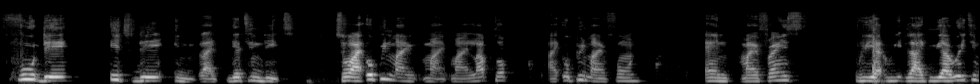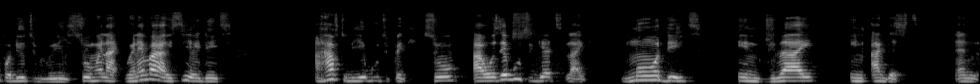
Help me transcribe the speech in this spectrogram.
full day each day in like getting dates. So I open my my my laptop, I open my phone, and my friends we are we, like we are waiting for date to be released. So when I whenever I see a date, I have to be able to pick. So I was able to get like more dates in July, in August, and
